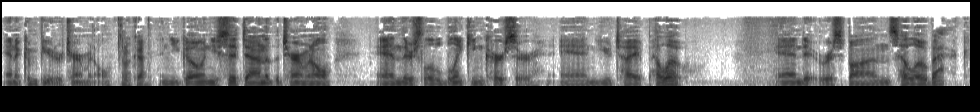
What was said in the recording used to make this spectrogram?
and a computer terminal. Okay. And you go and you sit down at the terminal, and there's a little blinking cursor, and you type hello, and it responds hello back.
